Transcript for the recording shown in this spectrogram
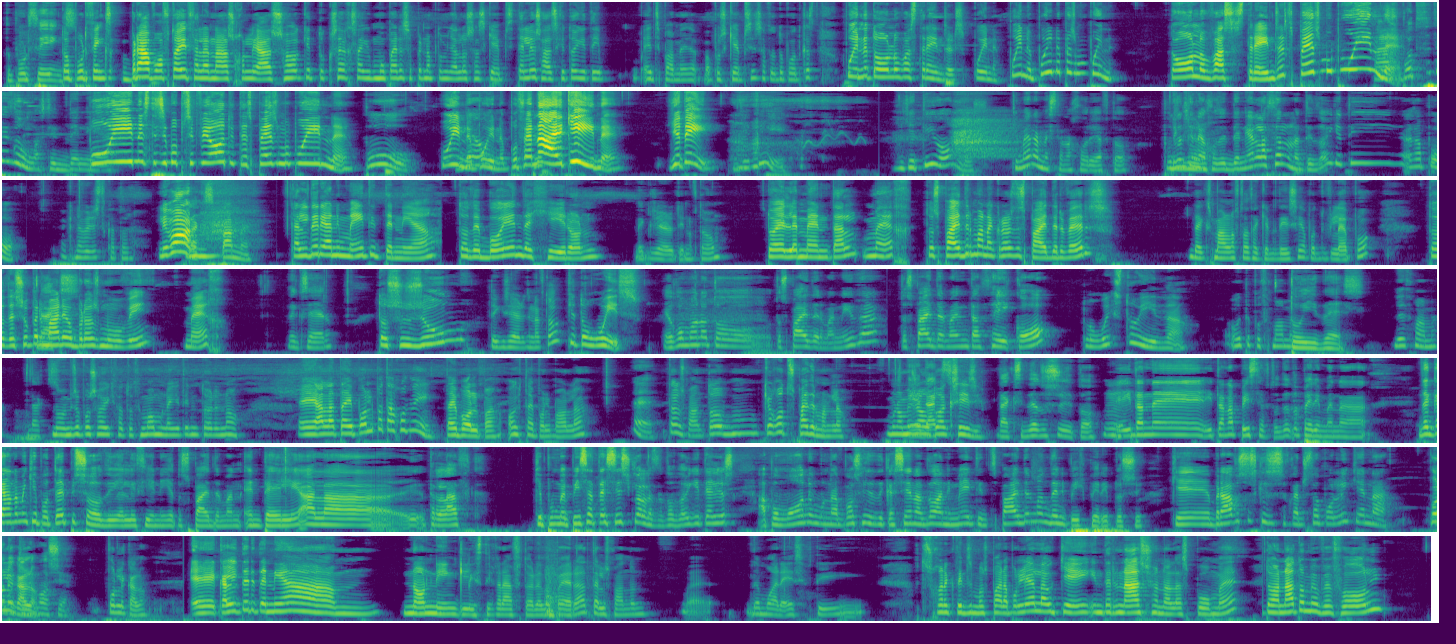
Το Poor Things. Το Poor Things. Μπράβο, αυτό ήθελα να σχολιάσω και το ξέχασα και μου πέρασε πριν από το μυαλό σας σκέψη. Τελείως άσχετο γιατί έτσι πάμε από σκέψεις αυτό το podcast, που είναι το All of Us Strangers. Πού είναι, πού είναι, πού είναι, πες μου πού είναι. Το All of Us Strangers, πες μου πού είναι. Αχ, πότε θα τη δούμε αυτή την ταινία. Πού είναι στις υποψηφιότητες, πες μου πού είναι. Πού; Πού είναι, Ναι, πού ο- είναι, πουθενά, εκεί είναι. Γιατί; Γιατί; γιατί όντω. Και εμένα με στεναχωρεί αυτό. Που δεν, την ξέρω. έχω δει την ταινία, αλλά θέλω να τη δω γιατί αγαπώ. Εκνευρίστηκα τώρα. Λοιπόν, Εντάξει, πάμε. καλύτερη animated ταινία, το The Boy and the Hero, δεν ξέρω τι είναι αυτό, το Elemental, Mech, το Spider-Man Across the Spider-Verse, εντάξει μάλλον αυτό θα κερδίσει από ό,τι βλέπω, το The Super Εντάξει. Mario Bros. Movie, Mech, Δεν ξέρω. το Suzoom, δεν ξέρω τι είναι αυτό, και το Wish. Εγώ μόνο το, το Spider-Man είδα. Το Spider-Man ήταν θεϊκό. Το Wish το είδα, ούτε που θυμάμαι. Το είδες. Δεν θυμάμαι. Εντάξει. Νομίζω πως όχι, θα το θυμόμουν γιατί είναι το Ρενό. Ε, αλλά τα υπόλοιπα τα έχω δει. Τα υπόλοιπα, όχι τα υπόλοιπα όλα. Ναι, Τέλος πάντων, το... και εγώ το Spider-Man λέω. Μου νομίζω Ε, ότι του εντάξει. αξίζει. εντάξει, δεν το συζητώ. Μμ. Ε, ήταν, ήταν απίστευτο. Δεν το περίμενα. Δεν κάναμε και ποτέ επεισόδιο, η αλήθεια είναι, για το Spider-Man εν τέλει, αλλά ε, τρελάθηκα. Και που με πείσατε εσείς κιόλας να το δω, γιατί αλλιώς από μόνη μου να μπω στη διαδικασία να δω animated Spider-Man δεν υπήρχε περίπτωση. Και μπράβο σας και σας ευχαριστώ πολύ και να. Πολύ θα το καλό. Δημόσια. Πολύ καλό. Ε, καλύτερη ταινία μ, non-English τη γράφει τώρα εδώ πέρα. Τέλος πάντων. Ε, δεν μου αρέσει αυτή. Αυτός ο χαρακτηρισμός πάρα πολύ, αλλά OK, international ας πούμε. Το Anatomy of a Fall,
